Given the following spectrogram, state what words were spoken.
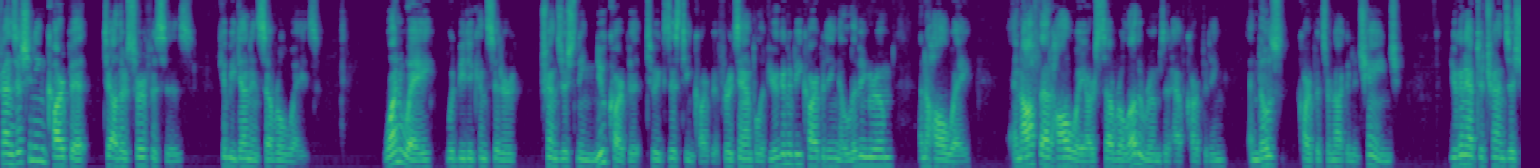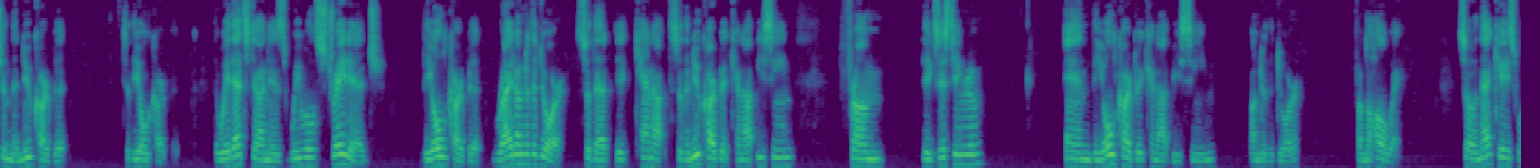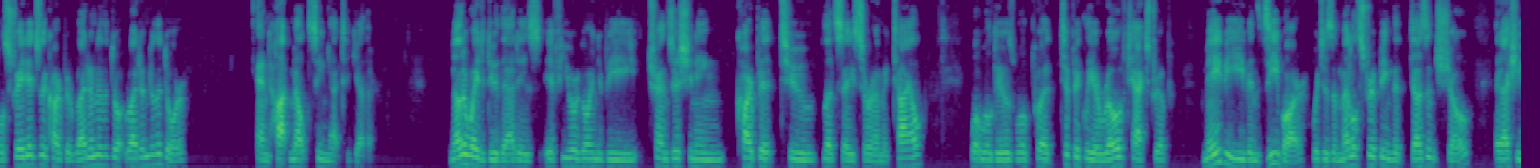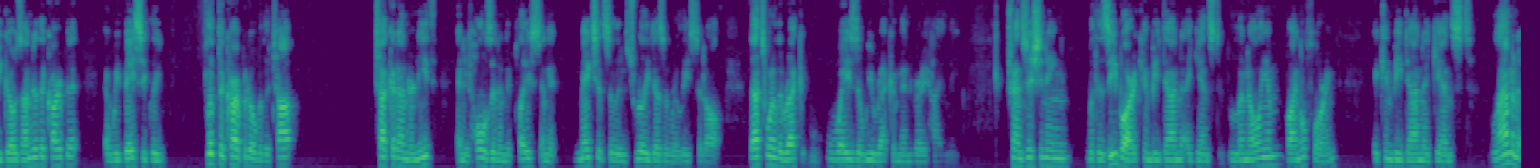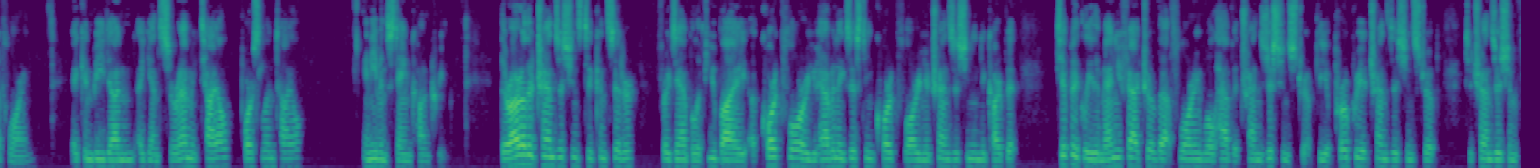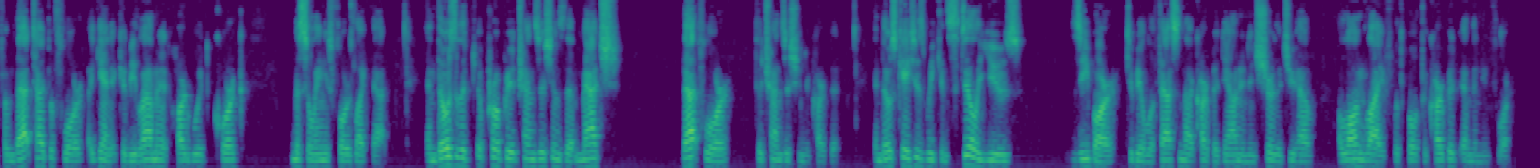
Transitioning carpet to other surfaces can be done in several ways. One way would be to consider transitioning new carpet to existing carpet. For example, if you're going to be carpeting a living room and a hallway, and off that hallway are several other rooms that have carpeting, and those carpets are not going to change, you're going to have to transition the new carpet to the old carpet. The way that's done is we will straight edge the old carpet right under the door so that it cannot, so the new carpet cannot be seen from the existing room and the old carpet cannot be seen under the door from the hallway. So in that case, we'll straight edge the carpet right under the door, right under the door, and hot melt seam that together. Another way to do that is if you are going to be transitioning carpet to, let's say, ceramic tile, what we'll do is we'll put typically a row of tack strip, maybe even Z-bar, which is a metal stripping that doesn't show. It actually goes under the carpet, and we basically flip the carpet over the top, tuck it underneath, and it holds it into place, and it makes it so that it really doesn't release at all. That's one of the ways that we recommend very highly. Transitioning with a Z-bar can be done against linoleum vinyl flooring. It can be done against laminate flooring. It can be done against ceramic tile, porcelain tile, and even stained concrete. There are other transitions to consider. For example, if you buy a cork floor or you have an existing cork floor and you're transitioning to carpet, typically the manufacturer of that flooring will have a transition strip, the appropriate transition strip to transition from that type of floor. Again, it could be laminate, hardwood, cork, miscellaneous floors like that. And those are the appropriate transitions that match that floor to transition to carpet. In those cases, we can still use Z-bar to be able to fasten that carpet down and ensure that you have a long life with both the carpet and the new floor.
